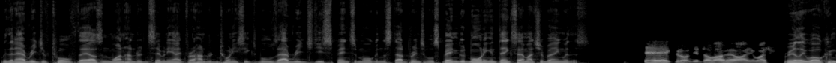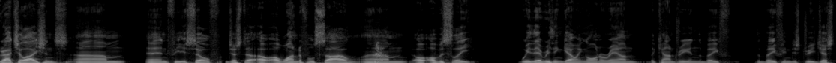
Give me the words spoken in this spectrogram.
with an average of 12,178 for 126 bulls averaged is Spencer Morgan, the stud principal. Spen, good morning and thanks so much for being with us. Yeah, good on you, Dobbo. How are you, mate? Really well. Congratulations. Um, and for yourself, just a, a wonderful sale. Um, obviously, with everything going on around the country and the beef, the beef industry, just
